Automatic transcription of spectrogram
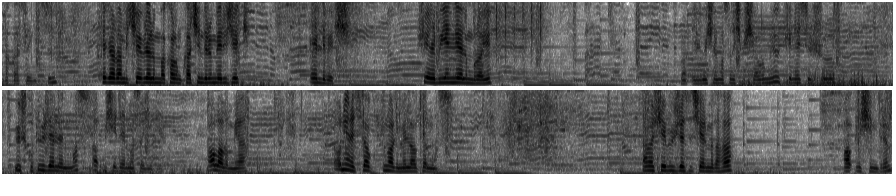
Bu da kasaya gitsin. Tekrardan bir çevirelim bakalım kaç indirim verecek. 55. Şöyle bir yenileyelim burayı. Lan 55 elmasa hiçbir şey alınmıyor ki. Neyse şu 3 kutu 150 elmas 67 elmasa geliyor. Alalım ya. Onun yerine silah kutusunu alayım 56 elmas. Hemen şöyle bir ücretsiz çevirme daha. 60 indirim.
